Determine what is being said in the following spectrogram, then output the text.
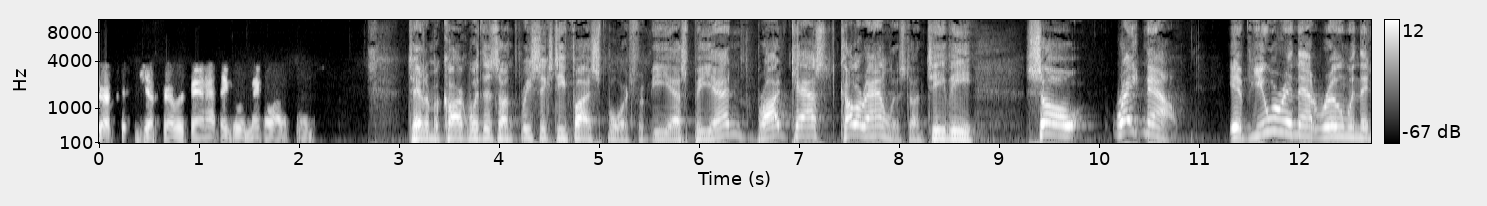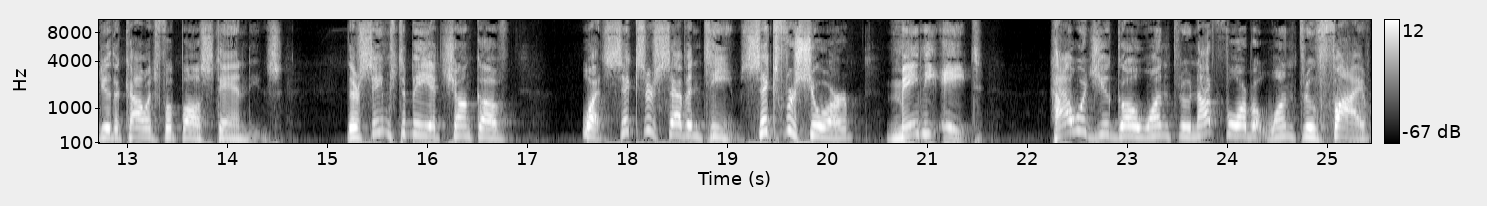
Jeff, Jeff Traylor fan. I think it would make a lot of sense. Taylor McHargue with us on 365 Sports from ESPN, broadcast color analyst on TV. So, right now, if you were in that room when they do the college football standings, there seems to be a chunk of what, six or seven teams, six for sure, maybe eight. How would you go one through, not four, but one through five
